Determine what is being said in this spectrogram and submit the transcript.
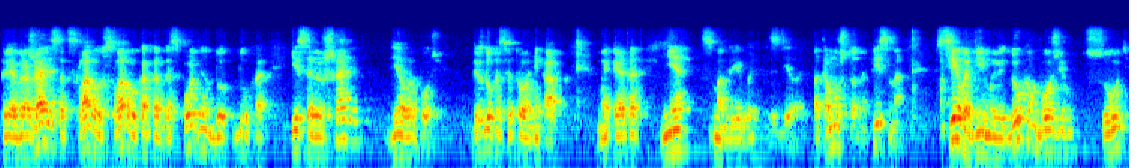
преображались от славы в славу, как от Господня Духа, и совершали дело Божье. Без Духа Святого никак мы это не смогли бы сделать. Потому что написано, все водимые Духом Божьим суть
